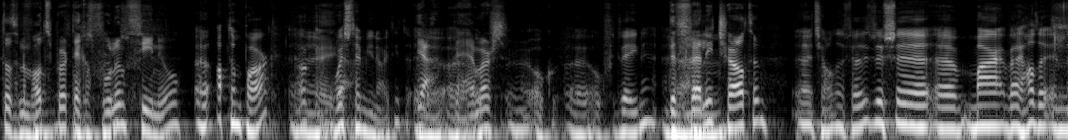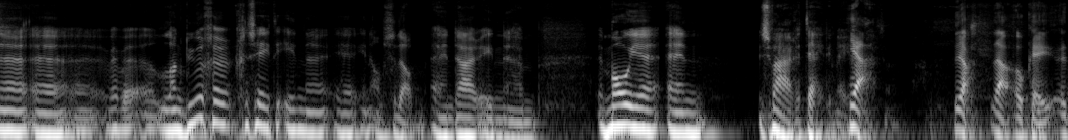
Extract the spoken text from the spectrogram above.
Tottenham Hotspur tegen Fulham, 4-0. Upton Park, okay, West Ham United. Ja, de Hammers. Ook, ook, verdwenen. De Valley, Charlton. Charlton Valley. Dus, maar wij hadden een, we hebben langduriger gezeten in, in Amsterdam. En daarin um, mooie en zware tijden mee. Ja, ja, nou oké. Okay.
